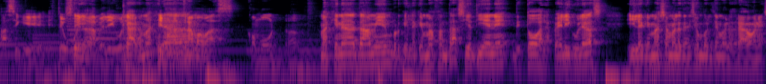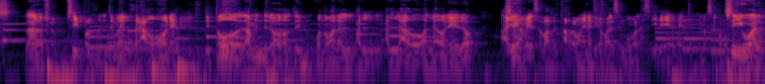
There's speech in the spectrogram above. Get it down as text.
hace que esté Sí, buena la película. claro, más que es nada- una trama más común, ¿no? Más que nada también porque es la que más fantasía tiene de todas las películas y la que más llama la atención por el tema de los dragones. Claro, yo, sí, por el tema de los dragones, de, de todo, también de, lo, de cuando van al, al- al lago, al lago negro. Ahí Sí. también esa parte está re buena, que aparecen como las sirenas, estas que no sé cómo. Sí, igual.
